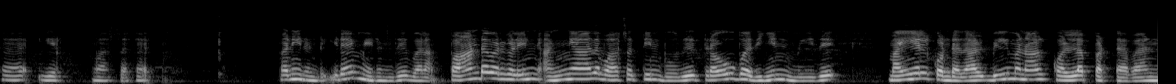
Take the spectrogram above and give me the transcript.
க வாசகர். பனிரெண்டு. இடமிருந்து வலம். பாண்டவர்களின் அஞ்ஞாத வாசத்தின் போது திரௌபதியின் மீது மையல் கொண்டதால் பீமனால் கொல்லப்பட்டவன்.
